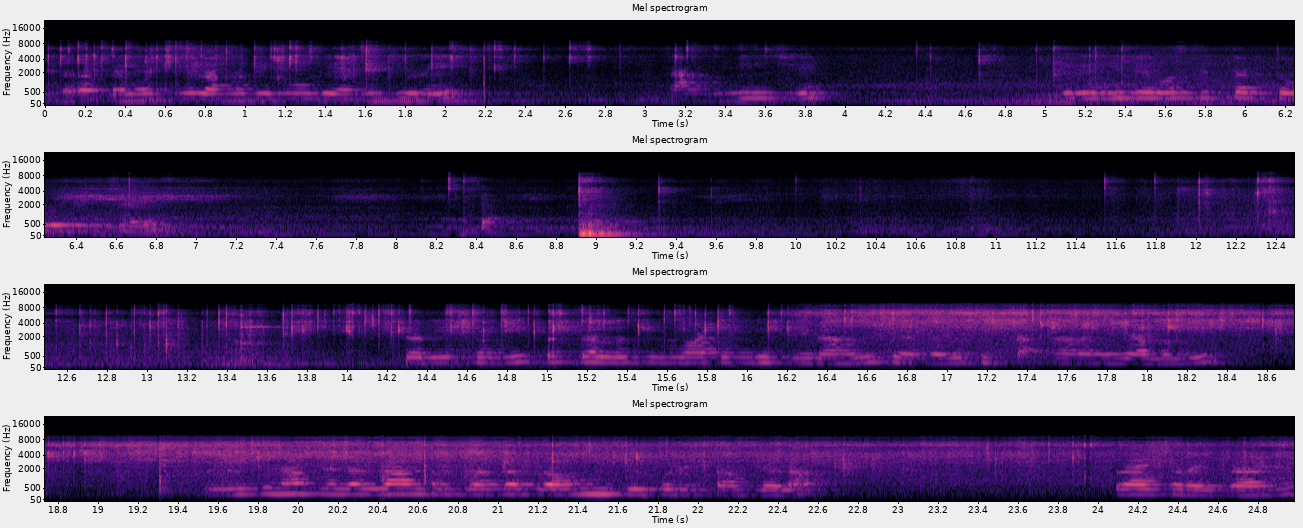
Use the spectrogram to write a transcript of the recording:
तर आपल्याला तेलामध्ये मोबी आणि जिरे टाकून घ्यायचे जिरे व्यवस्थित तडतडून घ्यायचे तर इथं मी कच्चा लसूण वाटून घेतलेला आहे त्याचा लसूण टाकणार आहे यामध्ये लसूण आपल्याला लाल रंगाचा ब्राऊन होईपर्यंत आपल्याला फ्राय करायचा आहे.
